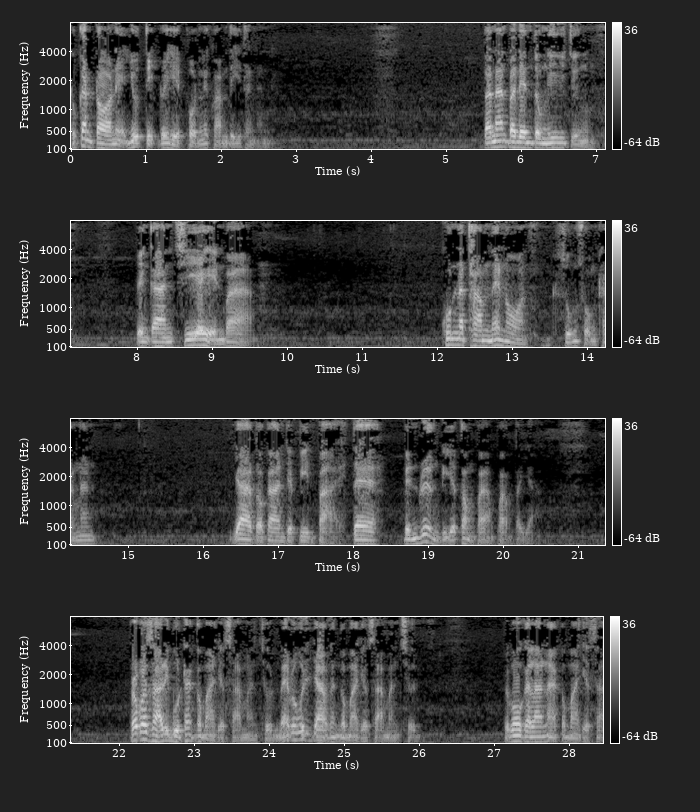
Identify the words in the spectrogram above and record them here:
ทุกขั้นตอนเนี่ยยุติด้วยเหตุผลและความดีทั้งนั้นตอนนั้นประเด็นตรงนี้จึงเป็นการเชี้เห็นว่า คุณธรรมแน่นอนสูงส่งทั้งนั้น ยากต่อการจะปีนป่าย แต่เป็นเรื่องที่จะต้องพามความพยายาม พระภาษาริบุตรท่านก็มาจากสามัญชน แม้พระพุทธเจ้าท่านก็มาจากสามัญชน พระโมคคัลลานะก็มาจากสา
